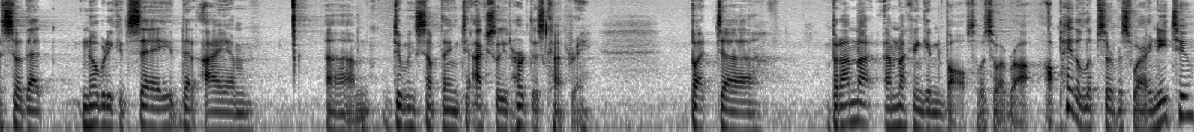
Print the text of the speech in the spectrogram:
so that nobody could say that I am um, doing something to actually hurt this country. But, uh, but I'm not, I'm not going to get involved whatsoever. I'll, I'll pay the lip service where I need to.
